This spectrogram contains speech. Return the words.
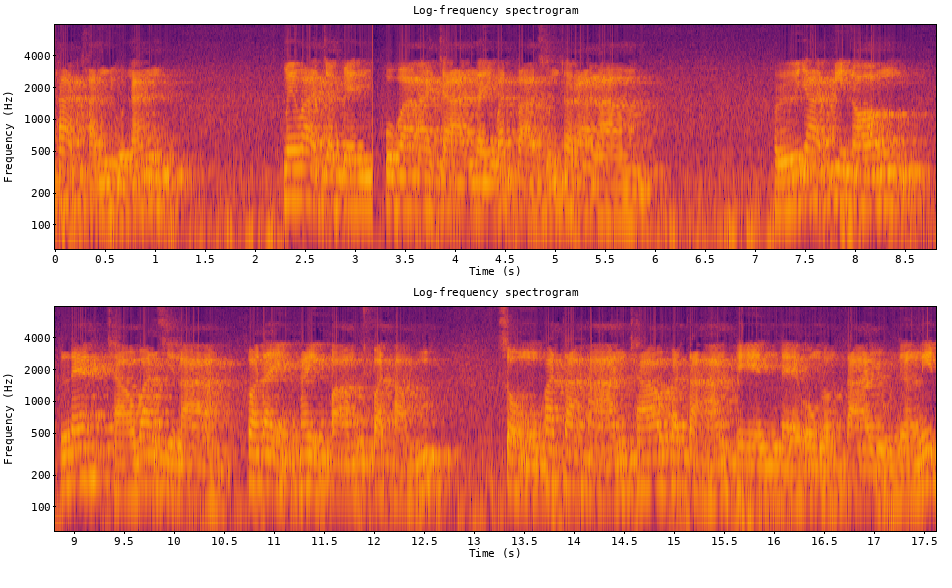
ธาตุขันอยู่นั้น ไม่ว่าจะเป็นครูบาอาจารย์ในวัดป่าสุนทราราม หรือญาติพี่น้องและชาวบ้านศิลาก็ได้ให้ความอุปถัมภ์ ส่งพระตาหารเช้าพระตาหารเพนแด่องค์หลวงตาอยู่เนืองนิด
